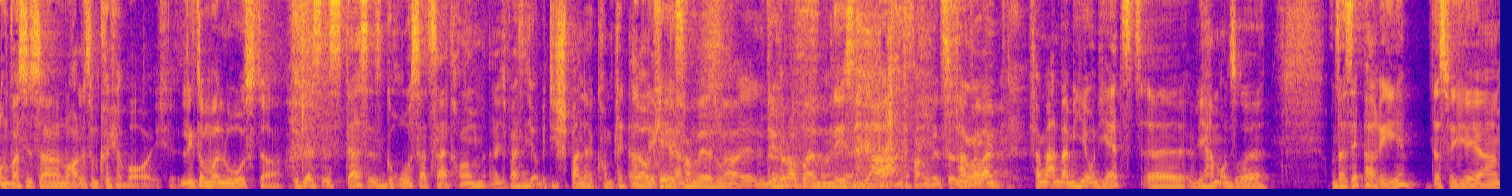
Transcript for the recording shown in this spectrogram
Und was ist da noch alles im Köcher bei euch? Leg doch mal los da. Du, das ist, das ist ein großer Zeitraum. Ich weiß nicht, ob ich die Spanne komplett abdecken Okay, kann. fangen wir jetzt mal. Wir können auch beim nächsten Jahr anfangen, wenn es fangen, wir beim, fangen wir an beim Hier und Jetzt. Äh, wir haben unsere, unser Separé, das wir hier ja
